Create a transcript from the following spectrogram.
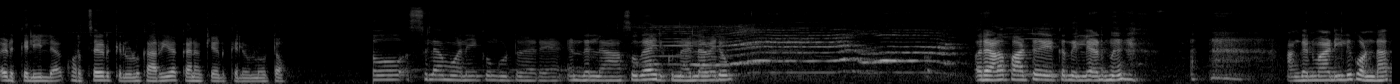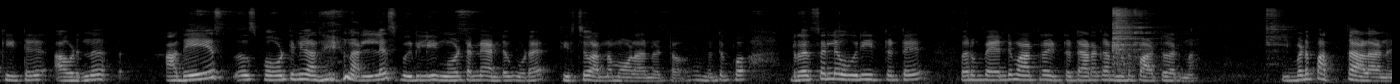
എടുക്കലില്ല. കുറച്ചേ എടുക്കലുള്ളൂ. കറി വെക്കാനൊക്കെ എടുക്കലുള്ളൂ കേട്ടോ ഹലോ അസ്സാം വലൈക്കും കൂട്ടുകാരെ. എന്തെല്ലാം? സുഖമായിരിക്കുന്ന എല്ലാവരും? ഒരാളെ പാട്ട് കേൾക്കുന്നില്ലായിരുന്നു അംഗൻവാടിയിൽ കൊണ്ടാക്കിയിട്ട് അവിടുന്ന് അതേ സ്പോട്ടിൽ അതേ നല്ല സ്പീഡിൽ ഇങ്ങോട്ട് തന്നെ എന്റെ കൂടെ തിരിച്ചു വന്ന മോളാണ് കേട്ടോ. എന്നിട്ടിപ്പോൾ ഡ്രസ്സെല്ലാം ഊരി ഇട്ടിട്ട് വെറും പാന്റ് മാത്രം ഇട്ടിട്ട് അവിടെ കിടന്നിട്ട് പാട്ട് പാടുന്ന. ഇവിടെ പത്താളാണ്.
